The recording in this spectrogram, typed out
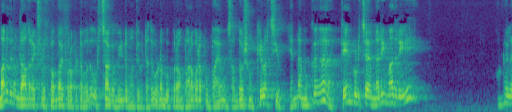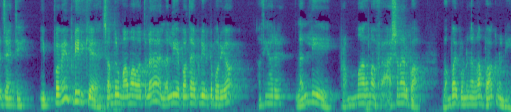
மறுதினம் தாதர் எக்ஸ்பிரஸ் பம்பாய் புறப்பட்ட போது உற்சாகம் மீண்டும் வந்துவிட்டது. உடம்பு புறம் பரபரப்பும் பயமும் சந்தோஷமும் கிளர்ச்சியும். என்ன முக்கு? தேன் குடிச்ச நரி மாதிரி? ஒன்றும் இல்லை ஜெயந்தி. இப்போவே இப்படி இருக்கிய சந்துரு மாமாவத்தில் லல்லியை பார்த்தா எப்படி இருக்க போறியோ? அது யார்? லல்லி. பிரமாதமாக ஃபேஷனாக இருப்பா. பம்பாய் பொண்ணுங்கள்லாம் பார்க்கணும் நீ.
